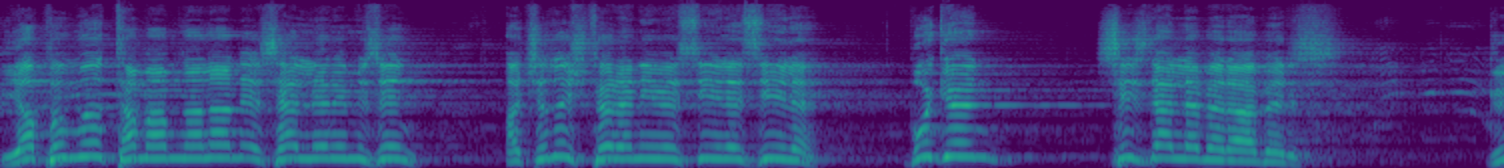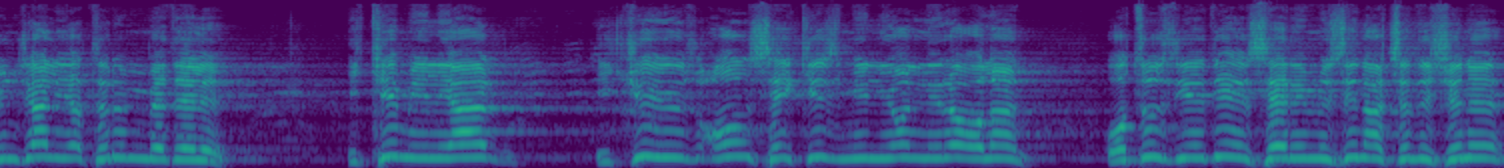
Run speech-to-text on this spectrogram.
Yapımı tamamlanan eserlerimizin açılış töreni vesilesiyle bugün sizlerle beraberiz. Güncel yatırım bedeli 2 milyar 218 milyon lira olan 37 eserimizin açılışını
